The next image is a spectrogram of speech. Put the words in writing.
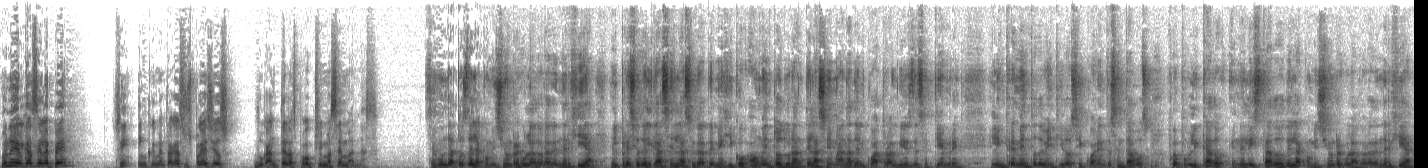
Bueno, y el gas LP, sí, incrementará sus precios durante las próximas semanas. Según datos de la Comisión Reguladora de Energía, el precio del gas en la Ciudad de México aumentó durante la semana del 4 al 10 de septiembre. El incremento de 22 y 40 centavos fue publicado en el listado de la Comisión Reguladora de Energía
